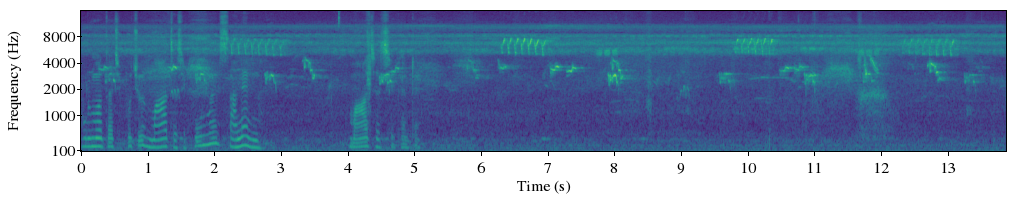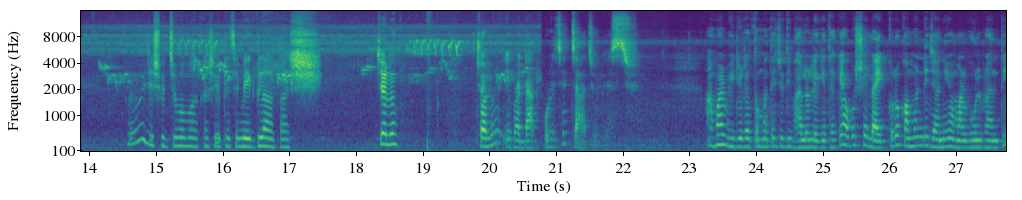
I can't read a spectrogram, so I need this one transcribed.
পুল মতো আছে, প্রচুর মাছ আছে। পুল মানে সানের না? মাছ আছে এখানটায়। ওই যে সূর্য মামা আকাশে উঠেছে, মেঘলা আকাশ। চলো। চলো, এবার ডাক পড়েছে, চা চলে এসছে। আমার ভিডিওটা তোমাদের যদি ভালো লেগে থাকে, অবশ্যই লাইক করো কমেন্টে জানিও আমার ভুল ভ্রান্তি,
